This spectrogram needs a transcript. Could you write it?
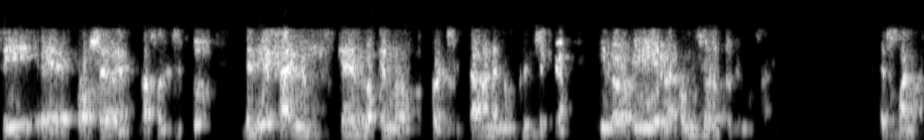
si procede la solicitud de 10 años, que es lo que nos solicitaban en un principio, y, lo, y en la comisión lo tuvimos ahí. Es cuánto.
